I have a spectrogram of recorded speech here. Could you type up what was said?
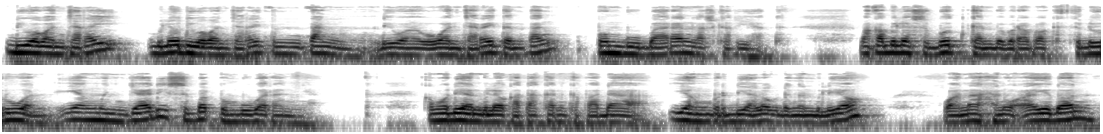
diwawancarai beliau diwawancarai tentang diwawancarai tentang pembubaran Laskar Jihad. Maka beliau sebutkan beberapa kekeliruan yang menjadi sebab pembubarannya Kemudian beliau katakan kepada yang berdialog dengan beliau, wa nahnu aidan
